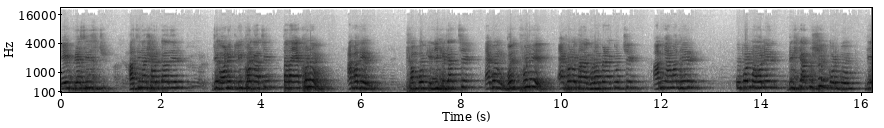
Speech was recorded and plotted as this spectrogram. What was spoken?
এই প্রেসিস্ট হাসিনা সরকারের যে অনেক লেখক আছে তারা এখনও আমাদের সম্পর্কে লিখে যাচ্ছে এবং বই খুলে এখনও তারা ঘোরাফেরা করছে। আমি আমাদের উপর মহলের দৃষ্টি আকর্ষণ করব যে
